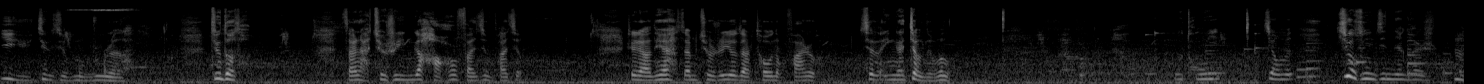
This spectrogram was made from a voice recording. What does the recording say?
一语惊醒梦中人啊！金豆豆，咱俩确实应该好好反省反省。这两天咱们确实有点头脑发热，现在应该降降温了。我同意，降温就从今天开始。嗯，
